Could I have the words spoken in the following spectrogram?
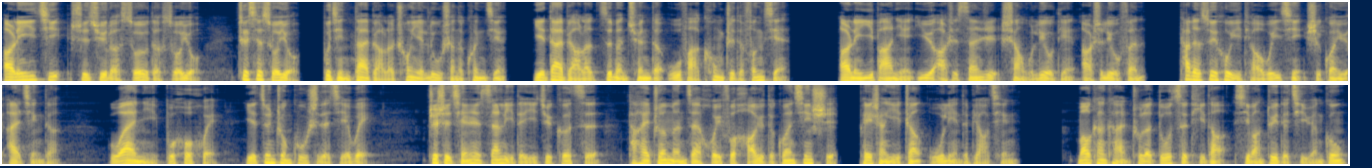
二零一七失去了所有的所有，这些所有不仅代表了创业路上的困境。”也代表了资本圈的无法控制的风险。二零一八年一月二十三日上午六点二十六分，他的最后一条微信是关于爱情的：“我爱你，不后悔，也尊重故事的结尾。”这是前任三里的一句歌词。他还专门在回复好友的关心时配上一张捂脸的表情。毛侃侃除了多次提到希望对得起员工，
